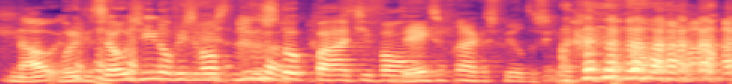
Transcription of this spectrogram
Nou, Moet ik het zo zien of is, was het een stokpaardje van... Deze vraag is veel te scherp.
